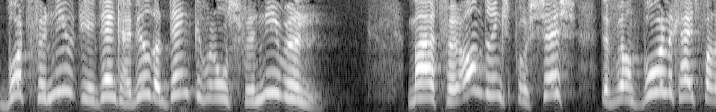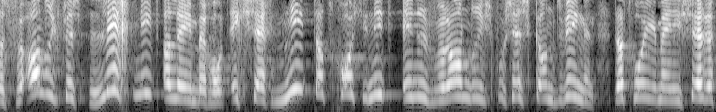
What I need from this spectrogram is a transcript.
wordt vernieuwd in je denken. Hij wil dat denken van ons vernieuwen. Maar het veranderingsproces, de verantwoordelijkheid van het veranderingsproces ligt niet alleen bij God. Ik zeg niet dat God je niet in een veranderingsproces kan dwingen. Dat hoor je mij niet zeggen.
